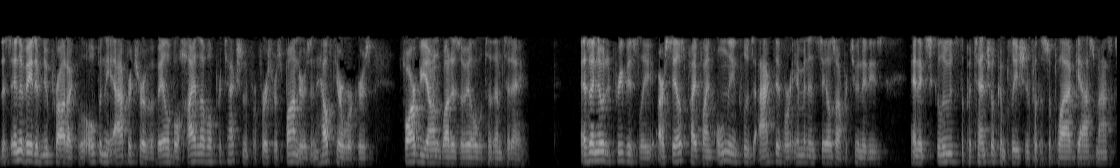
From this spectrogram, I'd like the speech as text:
This innovative new product will open the aperture of available high-level protection for first responders and healthcare workers far beyond what is available to them today. As I noted previously, our sales pipeline only includes active or imminent sales opportunities and excludes the potential completion for the supply of gas masks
